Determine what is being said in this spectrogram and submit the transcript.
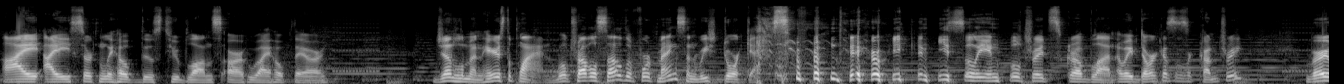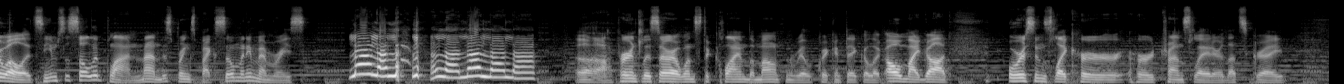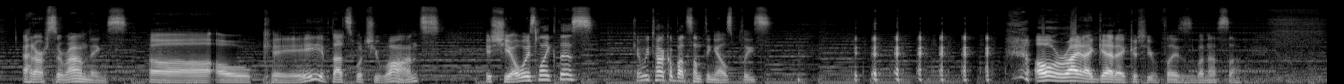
I I certainly hope those two blondes are who I hope they are. Gentlemen, here's the plan. We'll travel south of Fort Mangs and reach Dorcas. From there, we can easily infiltrate Scrubland. Oh wait, Dorcas is a country? Very well, it seems a solid plan. Man, this brings back so many memories. La la la la la la la la. Ugh, apparently Sarah wants to climb the mountain real quick and take a look. Oh my god. Orson's like her, her translator, that's great. At our surroundings. Uh, okay, if that's what she wants. Is she always like this? Can we talk about something else, please? oh, right, I get it, because she replaces Vanessa.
